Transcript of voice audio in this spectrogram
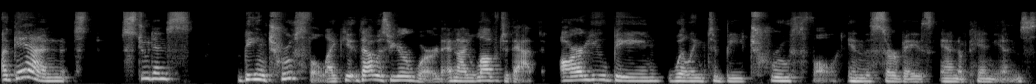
again, students being truthful like that was your word and i loved that are you being willing to be truthful in the surveys and opinions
